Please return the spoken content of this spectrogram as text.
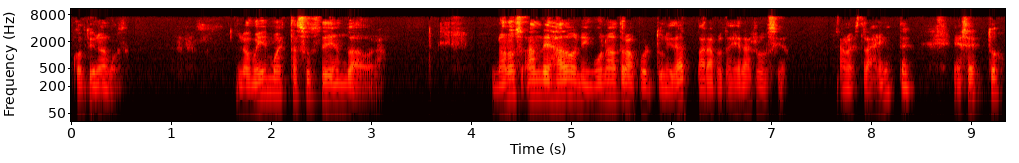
continuamos. Lo mismo está sucediendo ahora. No nos han dejado ninguna otra oportunidad para proteger a Rusia, a nuestra gente, excepto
